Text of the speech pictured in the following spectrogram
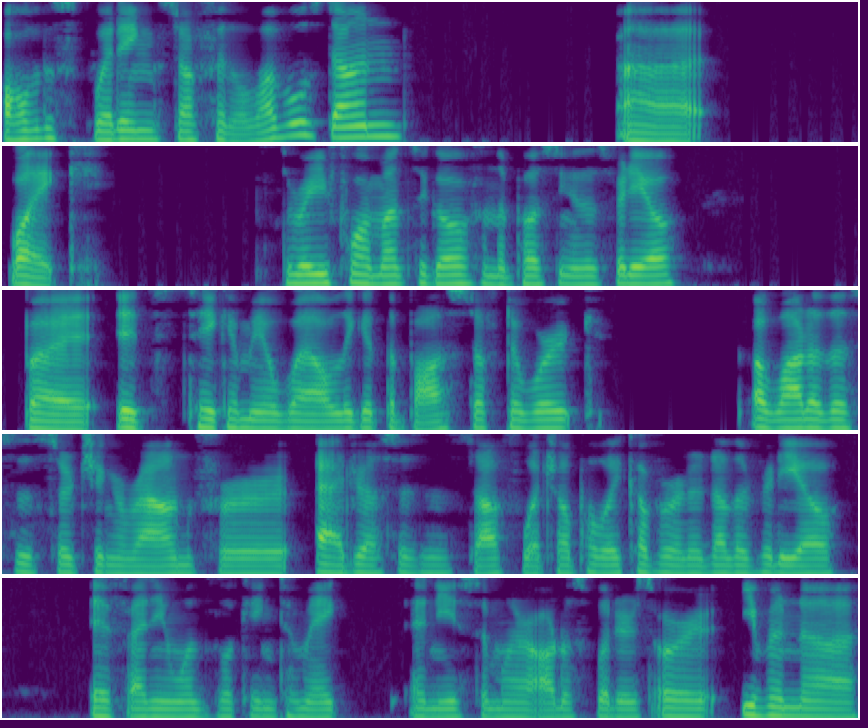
all the splitting stuff for the levels done, uh, like three, four months ago from the posting of this video, but it's taken me a while to get the boss stuff to work. A lot of this is searching around for addresses and stuff, which I'll probably cover in another video if anyone's looking to make any similar auto splitters or even uh,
